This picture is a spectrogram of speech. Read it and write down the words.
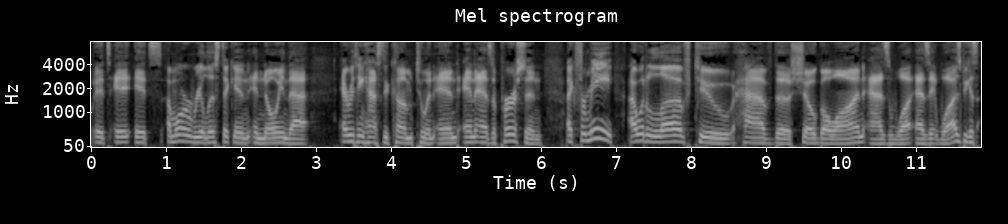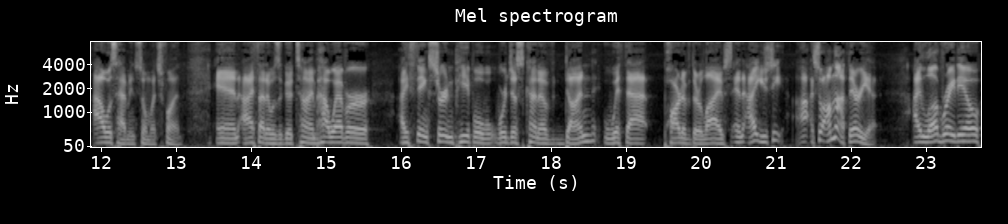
it's it, it's a more realistic in in knowing that everything has to come to an end. And as a person, like for me, I would have loved to have the show go on as what as it was because I was having so much fun, and I thought it was a good time. However, I think certain people were just kind of done with that part of their lives, and I you see, I, so I'm not there yet. I love radio,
